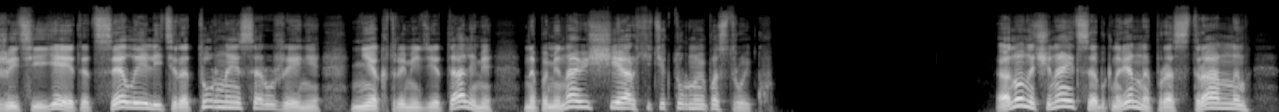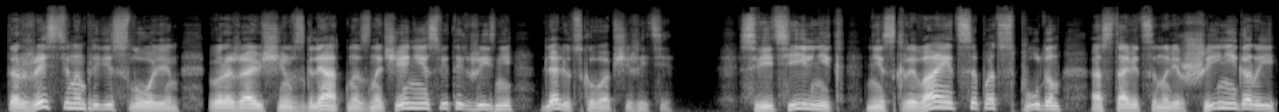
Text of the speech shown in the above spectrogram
Житие — это целое литературное сооружение, некоторыми деталями напоминающее архитектурную постройку. Оно начинается обыкновенно пространным, торжественным предисловием, выражающим взгляд на значение святых жизней для людского общежития. Светильник не скрывается под спудом, оставится на вершине горы,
